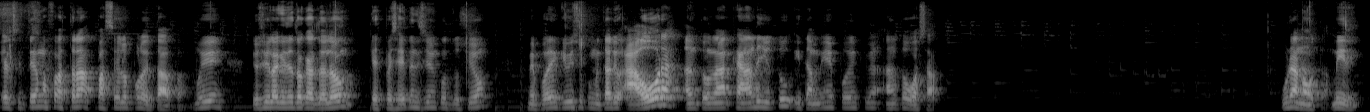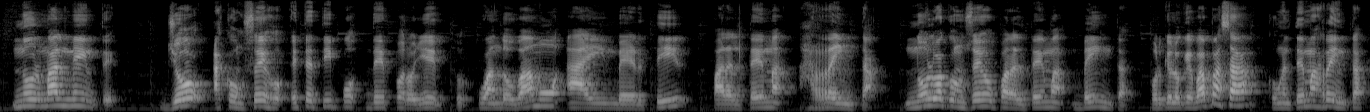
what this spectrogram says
el sistema Fast Track para por etapas. Muy bien, yo soy el arquitecto Cartelón, especialista en diseño y construcción. Me pueden escribir sus comentarios ahora a nuestro canal de YouTube y también me pueden escribir a nuestro WhatsApp. Una nota, miren, normalmente yo aconsejo este tipo de proyectos cuando vamos a invertir para el tema renta. No lo aconsejo para el tema venta, porque lo que va a pasar con el tema renta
